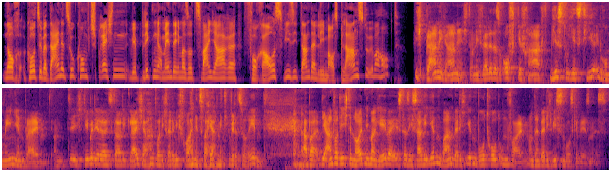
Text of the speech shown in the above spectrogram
noch kurz über deine Zukunft sprechen. Wir blicken am Ende immer so zwei Jahre voraus. Wie sieht dann dein Leben aus? Planst du überhaupt? Ich plane gar nicht und ich werde das oft gefragt, wirst du jetzt hier in Rumänien bleiben? Und ich gebe dir jetzt da die gleiche Antwort, ich werde mich freuen, in zwei Jahren mit dir wieder zu reden. Aber die Antwort, die ich den Leuten immer gebe, ist, dass ich sage, irgendwann werde ich irgendwo tot umfallen und dann werde ich wissen, wo es gewesen ist.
